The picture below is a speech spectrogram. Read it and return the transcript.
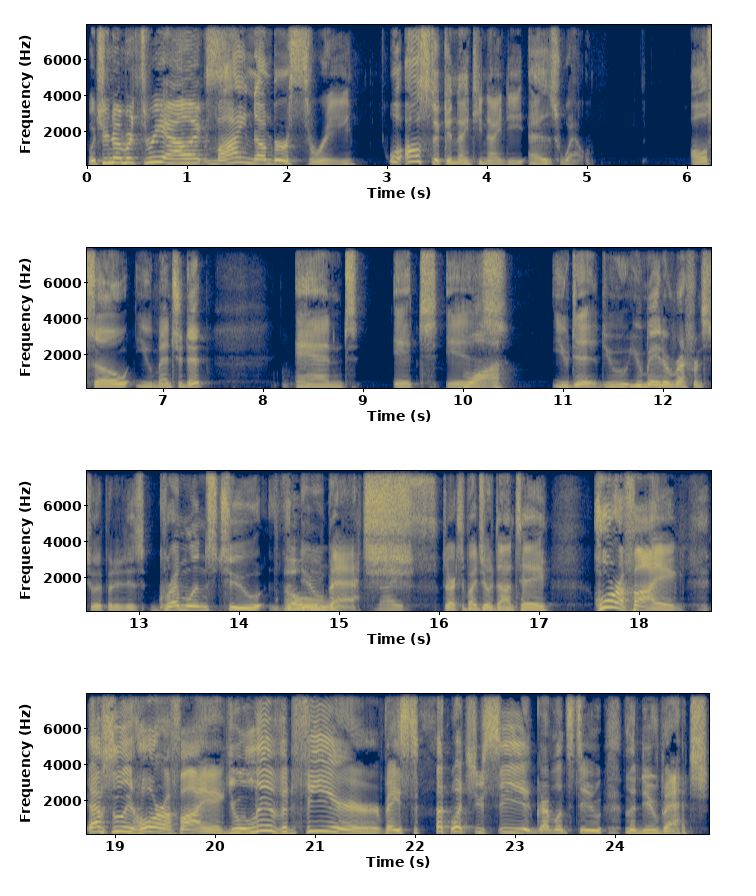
What's your number three, Alex? my number three, well, I'll stick in 1990 as well. Also, you mentioned it, and it is. Moi? You did. You you made a reference to it, but it is Gremlins to the new Oh, batch. nice. Directed by Joe Dante. Horrifying. Absolutely horrifying. You will live in fear based on what you see in Gremlins 2, the new batch,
